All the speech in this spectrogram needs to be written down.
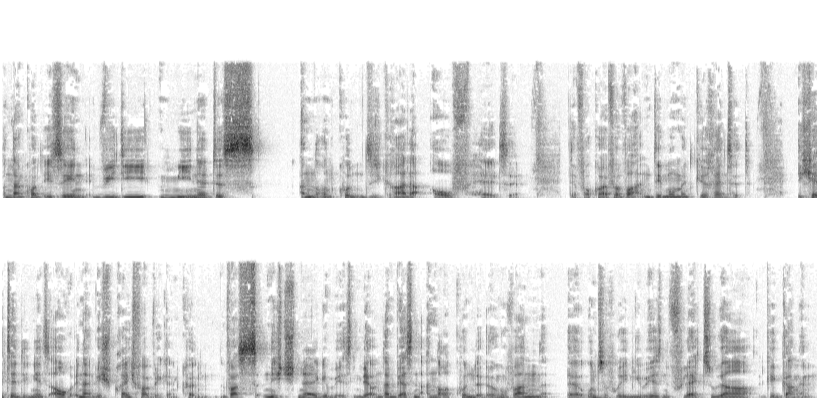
Und dann konnte ich sehen, wie die Miene des anderen Kunden sich gerade aufhellte. Der Verkäufer war in dem Moment gerettet. Ich hätte den jetzt auch in ein Gespräch verwickeln können, was nicht schnell gewesen wäre. Und dann wäre es ein anderer Kunde irgendwann äh, unzufrieden gewesen, vielleicht sogar gegangen.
